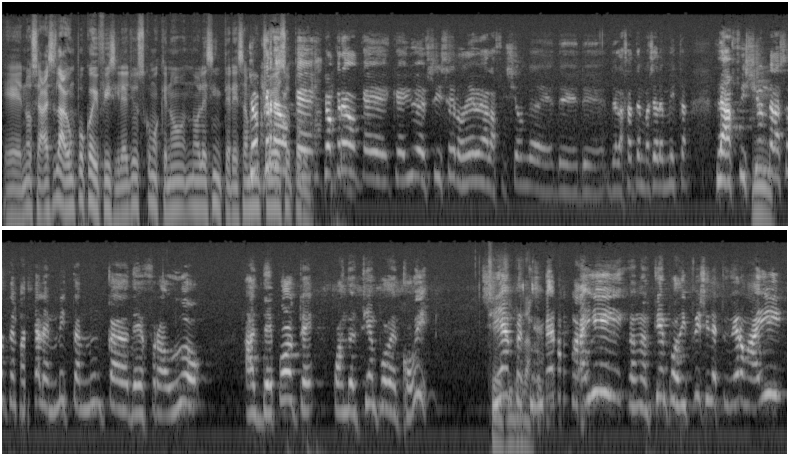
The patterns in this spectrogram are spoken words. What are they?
eh, no sé, a veces la veo un poco difícil. Ellos como que no, no les interesa mucho eso. Que, Yo creo que, que, UFC se lo debe a la afición de, de, de, las artes marciales mixtas. La afición mm. de las artes marciales mixtas nunca defraudó al deporte cuando el tiempo del COVID. Siempre estuvieron ahí, en los tiempos difíciles estuvieron ahí.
